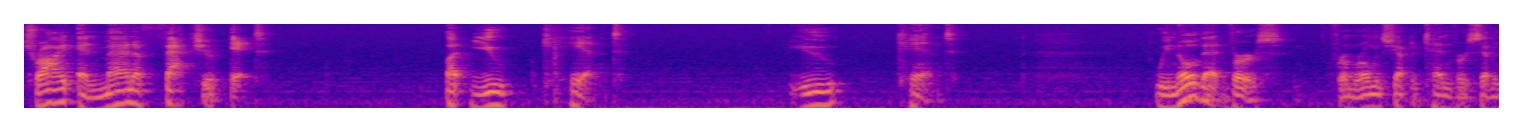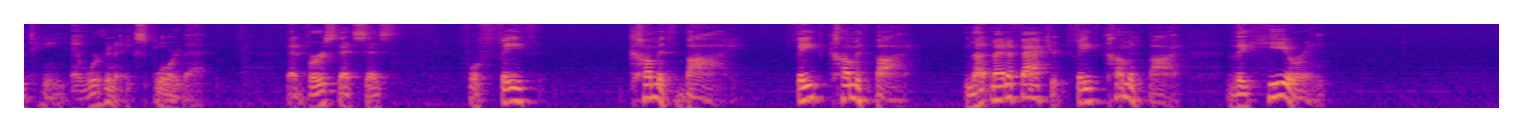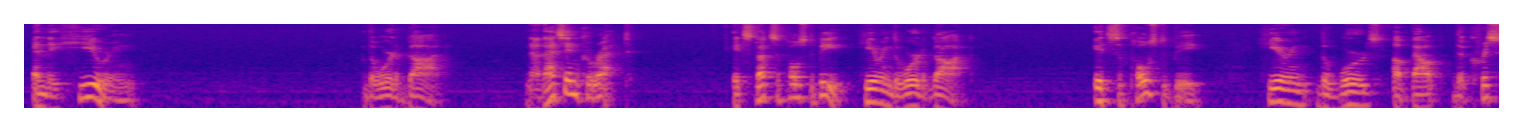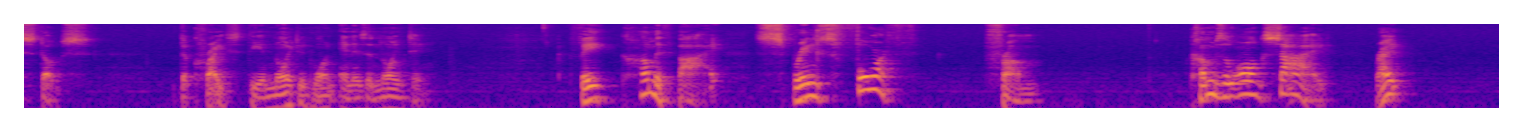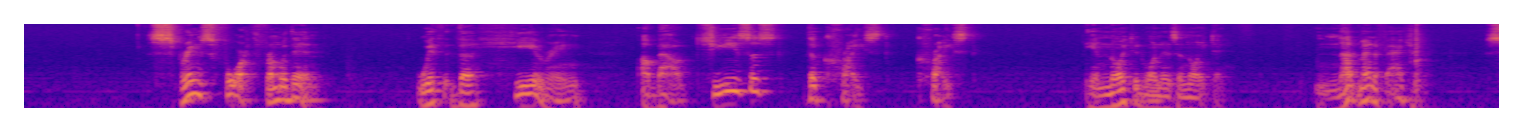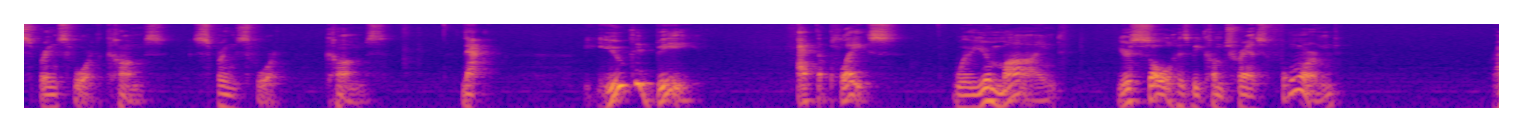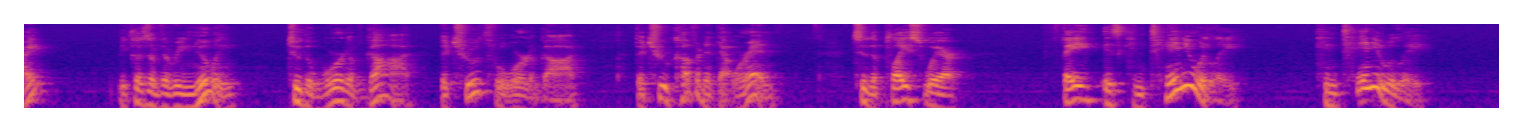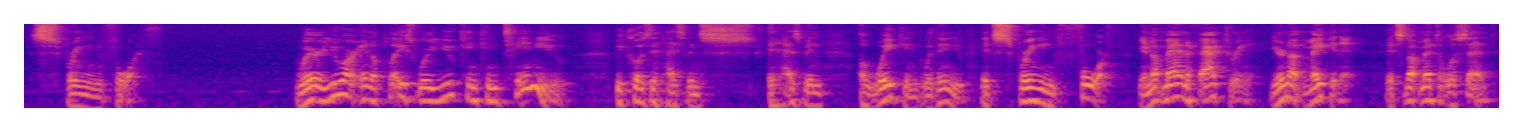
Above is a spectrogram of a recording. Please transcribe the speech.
try and manufacture it. But you can't. You can't. We know that verse from Romans chapter 10, verse 17, and we're going to explore that. That verse that says, For faith cometh by, faith cometh by, not manufactured, faith cometh by the hearing, and the hearing the word of God. Now that's incorrect. It's not supposed to be hearing the word of God. It's supposed to be hearing the words about the Christos, the Christ, the anointed one, and his anointing. Faith cometh by, springs forth from, comes alongside, right? Springs forth from within with the hearing about Jesus the Christ, Christ, the anointed one is anointing, not manufactured, springs forth, comes, springs forth, comes. Now, you could be at the place where your mind, your soul has become transformed, right? Because of the renewing to the Word of God, the truthful Word of God, the true covenant that we're in, to the place where faith is continually, continually springing forth. Where you are in a place where you can continue because it has been it has been awakened within you. It's springing forth. You're not manufacturing it. You're not making it. It's not mental assent.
